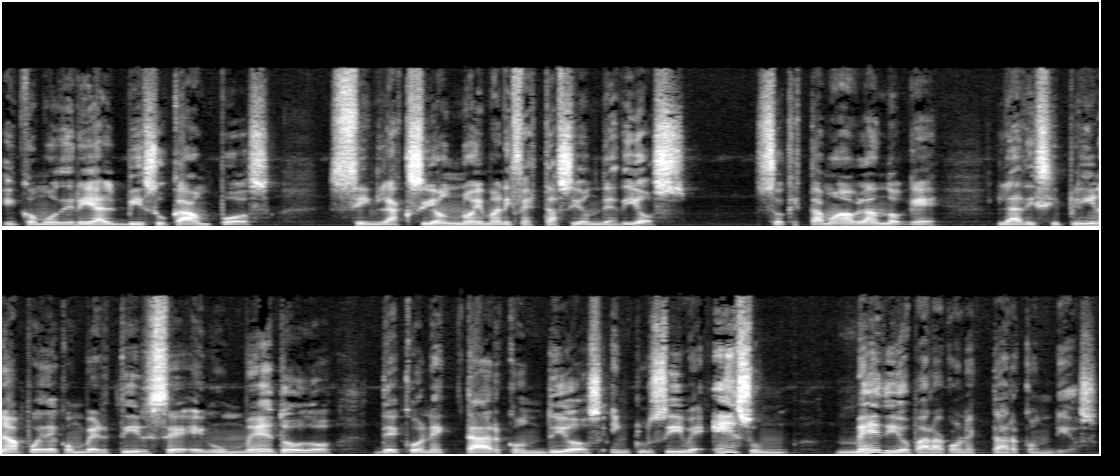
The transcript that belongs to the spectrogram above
Y como diría el Bisu Campos, sin la acción no hay manifestación de Dios. Eso que estamos hablando que la disciplina puede convertirse en un método de conectar con Dios, inclusive es un medio para conectar con Dios.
